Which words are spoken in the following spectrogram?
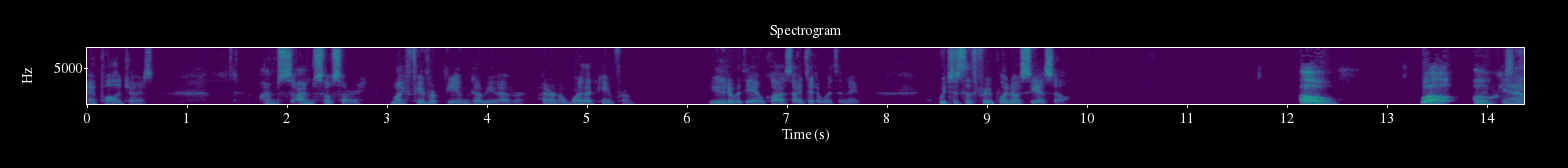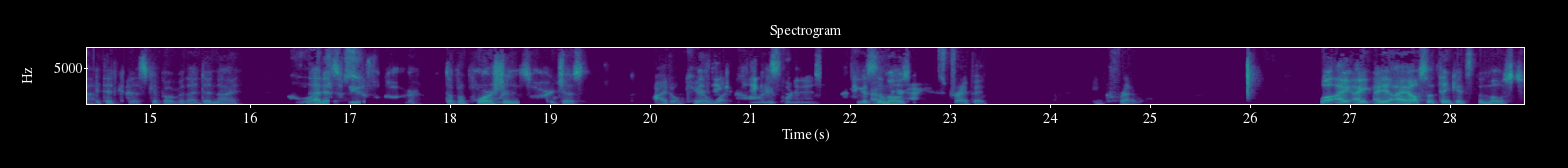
I apologize. I'm so, I'm so sorry. My favorite BMW ever. I don't know where that came from. You did it with the M class. I did it with the name, which is the 3.0 CSL. Oh, well. Oh yeah, I did kind of skip over that, didn't I? Gorgeous. That is a beautiful car. The proportions are just. I don't care what color you put it in. I think it's the most stripe it. Incredible. Well, I, I I also think it's the most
